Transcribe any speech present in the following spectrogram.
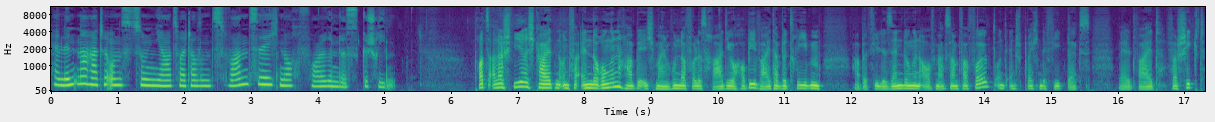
Herr Lindner hatte uns zum Jahr 2020 noch Folgendes geschrieben. Trotz aller Schwierigkeiten und Veränderungen habe ich mein wundervolles Radio-Hobby weiter betrieben, habe viele Sendungen aufmerksam verfolgt und entsprechende Feedbacks weltweit verschickt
